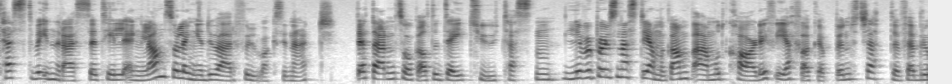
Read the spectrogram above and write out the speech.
test ved innreise til England så lenge du er fullvaksinert. Dette er den såkalte day two-testen. Liverpools neste hjemmekamp er mot Cardiff i FA-cupen 6.2,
